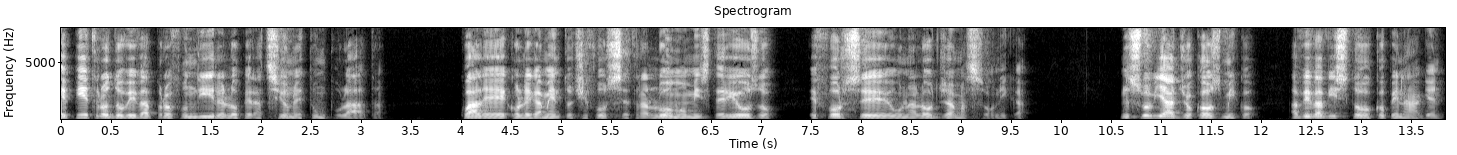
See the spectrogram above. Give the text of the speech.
e Pietro doveva approfondire l'operazione Tumpulata, quale collegamento ci fosse tra l'uomo misterioso e forse una loggia massonica. Nel suo viaggio cosmico aveva visto Copenaghen,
